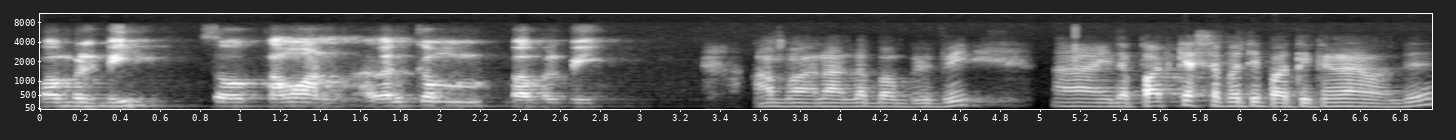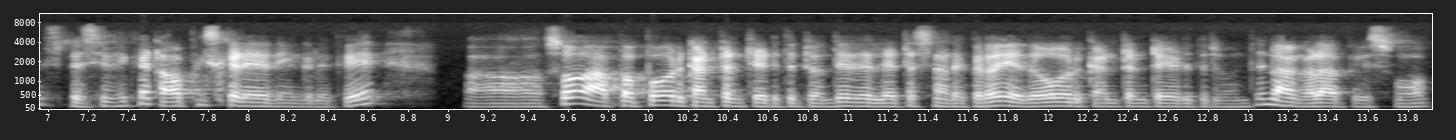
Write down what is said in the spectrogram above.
Bumble Bee so come on welcome Bumble Bee ஆமாம் நான் தான் பம்பிள் பி இந்த பாட்காஸ்ட்டை பற்றி பார்த்திங்கன்னா வந்து ஸ்பெசிஃபிக்காக டாபிக்ஸ் கிடையாது எங்களுக்கு. ஸோ அப்பப்போ ஒரு கண்டென்ட் எடுத்துகிட்டு வந்து லேட்டஸ்ட் நடக்கிற ஏதோ ஒரு கண்டென்ட்டை எடுத்துகிட்டு வந்து நாங்களாக பேசுவோம்.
